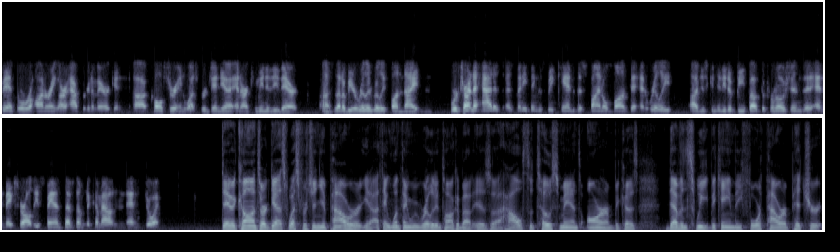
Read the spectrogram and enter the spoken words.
5th, where we're honoring our African American uh, culture in West Virginia and our community there. Uh, so that'll be a really, really fun night. And we're trying to add as, as many things as we can to this final month and really uh, just continue to beef up the promotions and, and, make sure all these fans have something to come out and, and enjoy. David Kahn's, our guest, West Virginia Power. You know, I think one thing we really didn't talk about is uh, how's the Toast Man's arm because Devin Sweet became the fourth power pitcher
